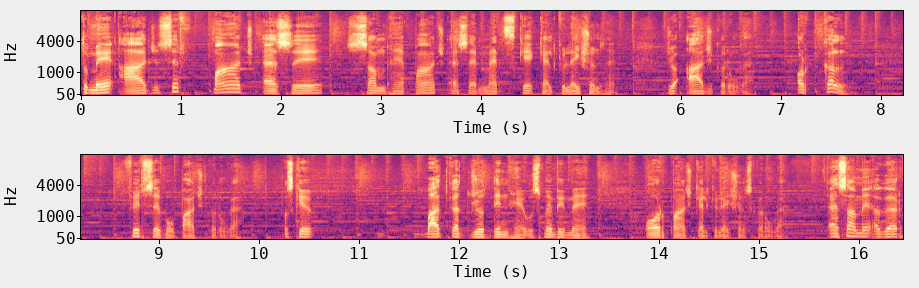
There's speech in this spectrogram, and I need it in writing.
तो मैं आज सिर्फ़ पाँच ऐसे सम हैं, पाँच ऐसे मैथ्स के कैलकुलेशन हैं जो आज करूँगा। और कल फिर से वो पाँच करूँगा। उसके बाद का जो दिन है, उसमें भी मैं और पाँच कैलकुलेशंस करूँगा। ऐसा मैं अगर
